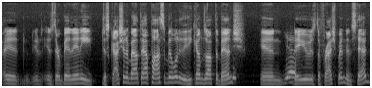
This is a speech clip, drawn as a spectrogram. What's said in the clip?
Is there been any discussion about that possibility that he comes off the bench and yes. they use the freshman instead?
